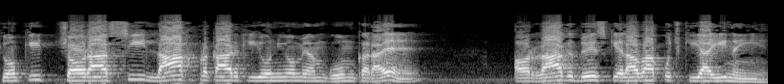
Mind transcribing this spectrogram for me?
क्योंकि चौरासी लाख प्रकार की योनियों में हम घूम कर आए हैं। और राग द्वेष के अलावा कुछ किया ही नहीं है।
